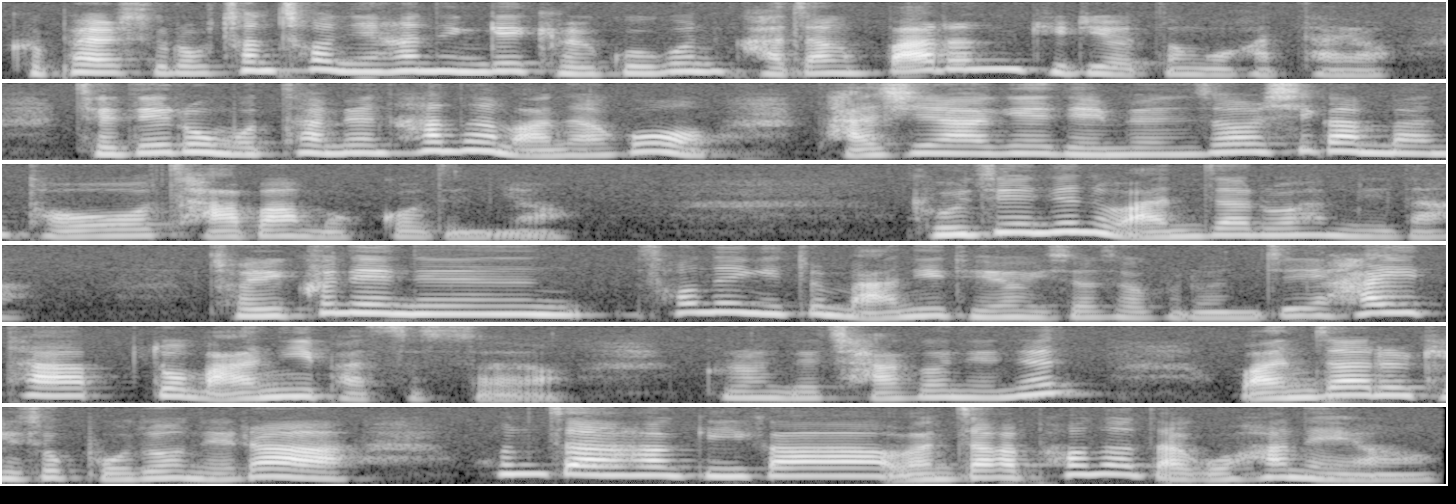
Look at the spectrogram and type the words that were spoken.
급할수록 천천히 하는 게 결국은 가장 빠른 길이었던 것 같아요. 제대로 못하면 하나만 하고 다시 하게 되면서 시간만 더 잡아먹거든요. 교재는 완자로 합니다. 저희 큰애는 선행이 좀 많이 되어 있어서 그런지 하이탑도 많이 봤었어요. 그런데 작은 애는 완자를 계속 보던 애라 혼자 하기가 완자가 편하다고 하네요.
